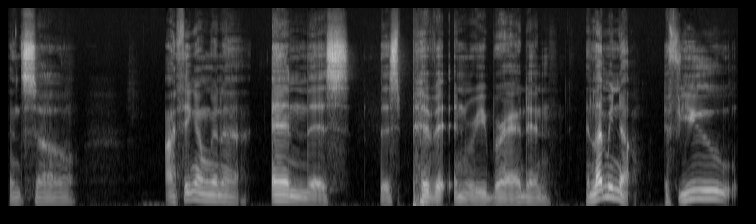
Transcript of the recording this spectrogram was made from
and so I think I'm going to end this this pivot and rebrand and and let me know if you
